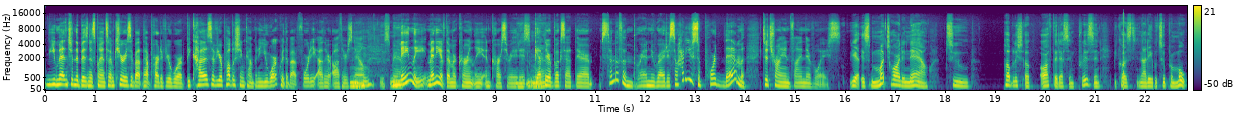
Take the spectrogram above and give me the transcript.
you mentioned the business plan, so I'm curious about that part of your work. Because of your publishing company, you work with about 40 other authors now. Mm-hmm. Yes, ma'am. Mainly, many of them are currently incarcerated Yes, get their books out there. Some of them brand new writers. So, how do you support them to try and find their voice? Yeah, it's much harder now to publish a author that's in prison because they're not able to promote.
